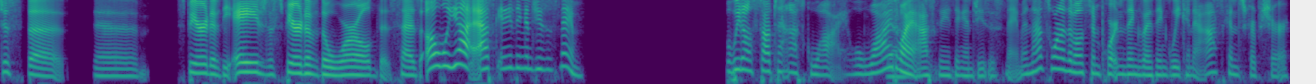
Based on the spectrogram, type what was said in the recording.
just the the spirit of the age, the spirit of the world that says, "Oh, well, yeah, ask anything in Jesus' name." But we don't stop to ask why. Well, why do I ask anything in Jesus' name? And that's one of the most important things I think we can ask in Scripture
